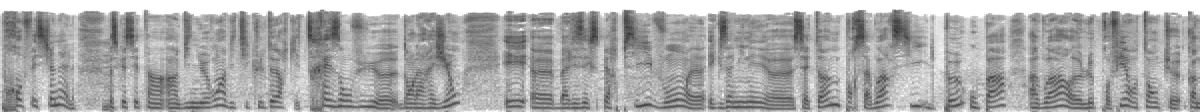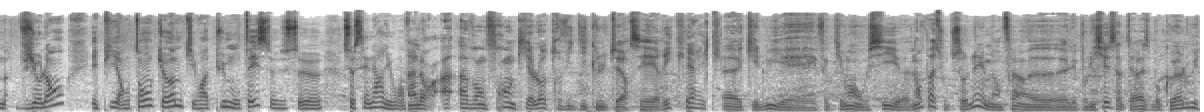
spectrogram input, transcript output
professionnelle, mmh. parce que c'est un, un, vigneron, un viticulteur qui est très en vue euh, dans la région, et euh, bah, les experts psy vont euh, examiner cet homme pour savoir s'il peut ou pas avoir le profil en tant que comme violent, et puis en tant qu'homme qui aurait pu monter ce, ce, ce scénario. En fait. Alors avant Franck, il y a l'autre viticulteur, c'est Eric, Eric. qui lui est effectivement aussi non pas soupçonné, mais enfin les policiers s'intéressent beaucoup à lui.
